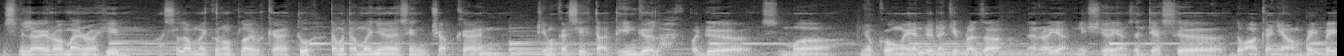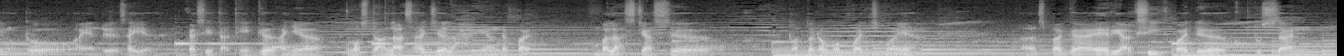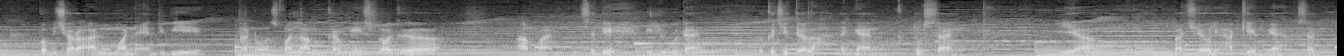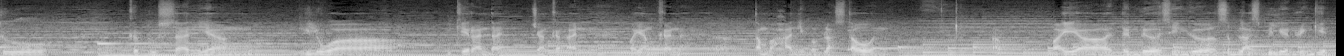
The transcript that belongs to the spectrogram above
Bismillahirrahmanirrahim. Assalamualaikum warahmatullahi wabarakatuh. Pertama-tamanya saya mengucapkan terima kasih tak terhinggalah kepada semua penyokong Ayanda Najib Razak dan rakyat Malaysia yang sentiasa doakan yang baik-baik untuk Ayanda saya. Terima kasih tak terhingga hanya Allah Taala sahajalah yang dapat membalas jasa tuan-tuan dan puan-puan semua ya. Uh, sebagai reaksi kepada keputusan perbicaraan Muan NDB Tano semalam kami sekeluarga amat sedih, pilu dan duka cita lah dengan keputusan yang dibaca oleh hakim ya. Satu keputusan yang di luar fikiran dan jangkaan. Ya. Bayangkan uh, tambahan 15 tahun uh, bayar denda sehingga 11 bilion ringgit.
